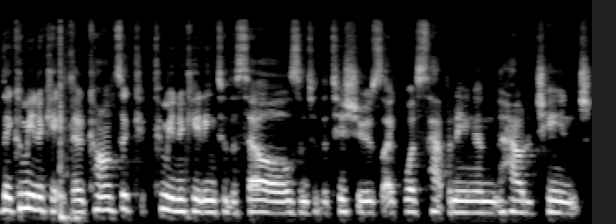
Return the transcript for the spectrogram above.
they communicate. They're constantly communicating to the cells and to the tissues, like what's happening and how to change.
